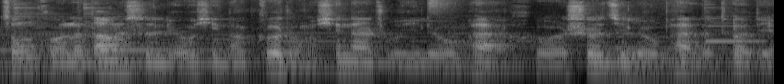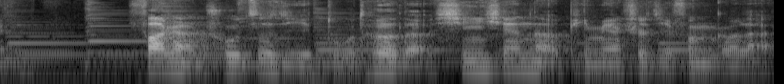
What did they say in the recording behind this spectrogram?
综合了当时流行的各种现代主义流派和设计流派的特点。发展出自己独特的新鲜的平面设计风格来。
